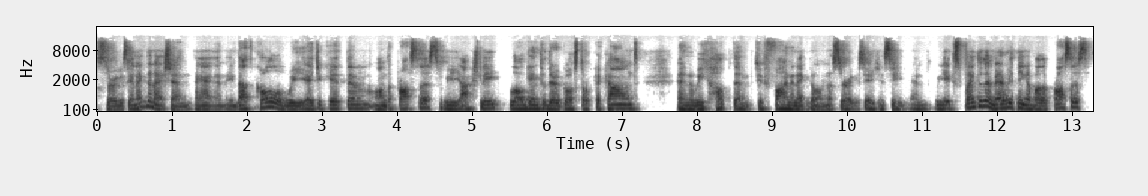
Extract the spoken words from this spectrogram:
surrogacy and egg donation. And in that call, we educate them on the process. We actually log into their GoStork account and we help them to find an egg donor a surrogacy agency. And we explain to them everything about the process,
